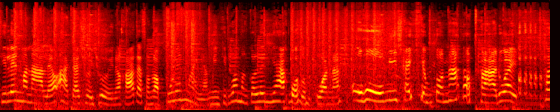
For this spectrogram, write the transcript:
ที่เล่นมานานแล้วอาจจะเฉย ๆ นะคะ แต่สำหรับผู้เล่นใหม่อะมินคิดว่ามันก็เล่นยากพอสมควรนะ โอ้โห มีใช้เข็มต่อหน้าต่อตาด้วย ถ้า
